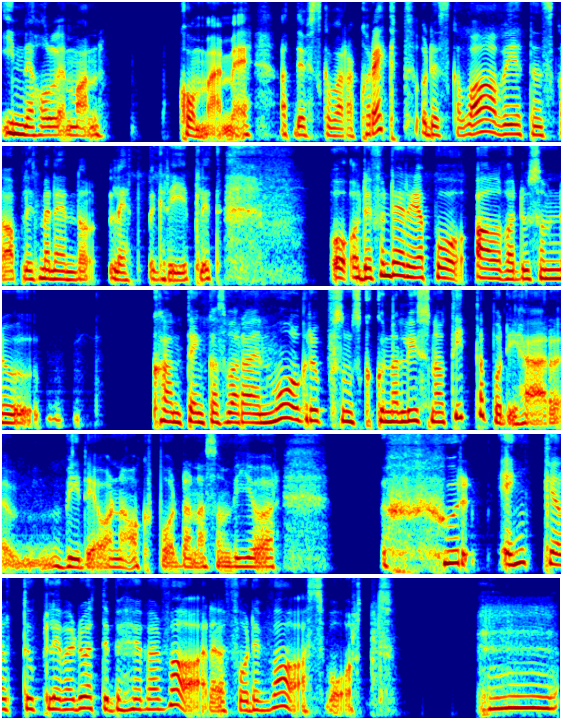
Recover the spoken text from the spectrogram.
innehållet man kommer med. Att det ska vara korrekt och det ska vara vetenskapligt men ändå lättbegripligt. Och, och det funderar jag på, Alva, du som nu kan tänkas vara en målgrupp som ska kunna lyssna och titta på de här videorna och poddarna som vi gör. Hur enkelt upplever du att det behöver vara, eller får det vara svårt? Mm.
